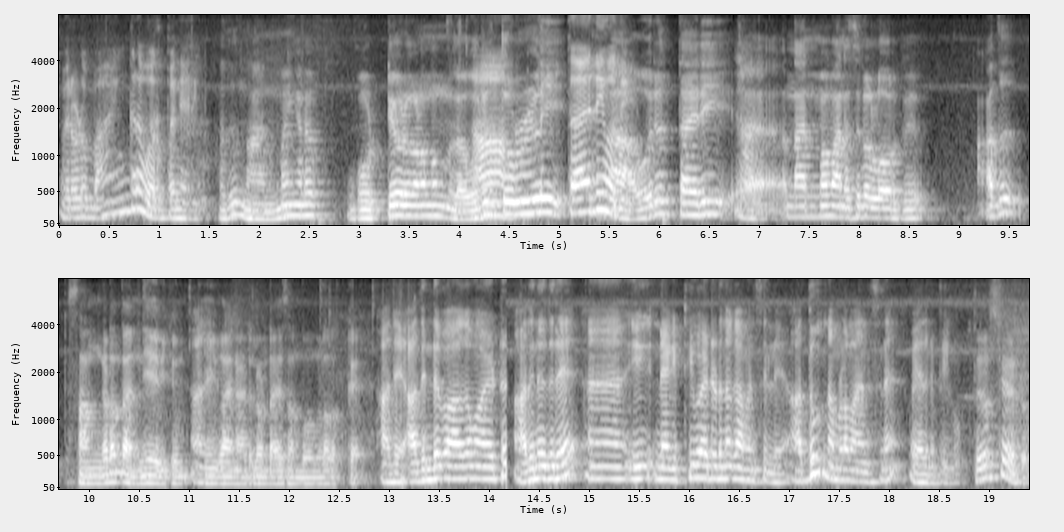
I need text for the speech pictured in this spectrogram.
ഇവരോട് ഭയങ്കര വെറുപ്പ് തന്നെയായിരിക്കും. അത് നന്മ ഇങ്ങനെ പൊട്ടി ഒഴുകണമെന്നൊന്നുമില്ല ഒരു തുള്ളി ഒരു തരി നന്മ മനസ്സിലുള്ളവർക്ക് അത് സങ്കടം തന്നെയായിരിക്കും ഈ വയനാട്ടിലുണ്ടായ സംഭവങ്ങളൊക്കെ അതെ അതിന്റെ ഭാഗമായിട്ട് അതിനെതിരെ ഈ ഈ നെഗറ്റീവായിട്ട് ഇടുന്ന കമന്റ്സ് ഇല്ലേ അതും നമ്മളെ മനസ്സിനെ വേദനിപ്പിക്കും. തീർച്ചയായിട്ടും.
